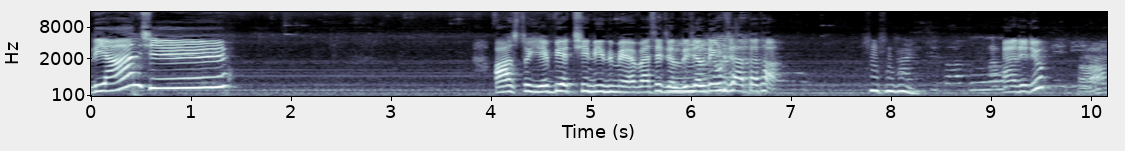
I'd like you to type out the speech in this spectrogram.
रियांश। आज तो ये भी अच्छी नींद में है वैसे जल्दी जल्दी उठ जाता था। हाँ जीजू? हाँ।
